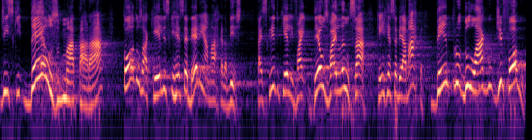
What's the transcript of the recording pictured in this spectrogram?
diz que Deus matará todos aqueles que receberem a marca da besta. Está escrito que ele vai, Deus vai lançar quem receber a marca dentro do lago de fogo.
